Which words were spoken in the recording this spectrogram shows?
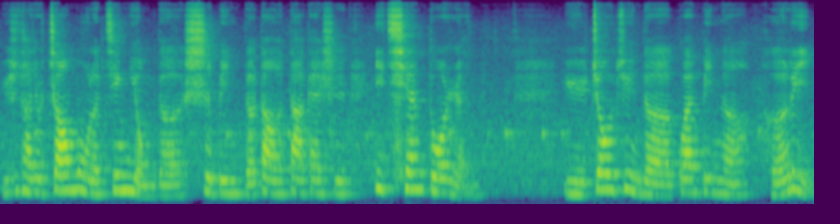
于是他就招募了精勇的士兵，得到了大概是一千多人，与周俊的官兵呢合力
